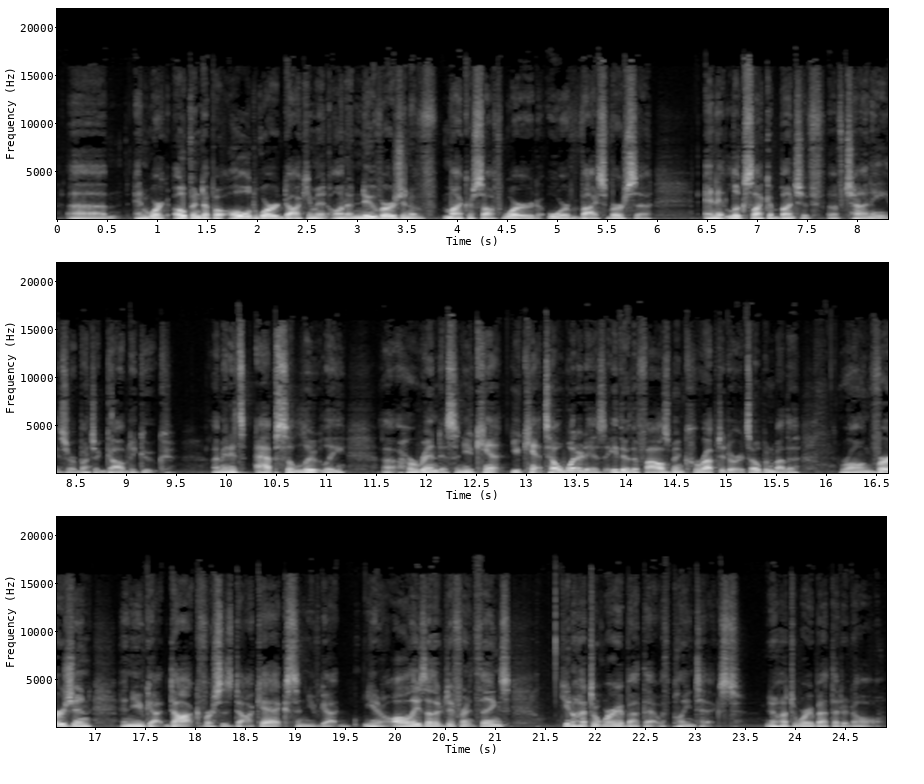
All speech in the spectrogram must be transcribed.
um, and work, opened up an old Word document on a new version of Microsoft Word or vice versa? And it looks like a bunch of, of Chinese or a bunch of gobbledygook. I mean, it's absolutely uh, horrendous, and you can't you can't tell what it is. Either the file's been corrupted or it's opened by the wrong version, and you've got doc versus docx, and you've got you know all these other different things. You don't have to worry about that with plain text. You don't have to worry about that at all.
